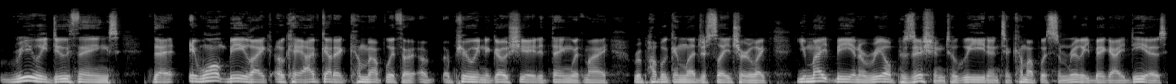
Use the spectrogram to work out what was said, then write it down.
really do things that it won't be like, okay, I've got to come up with a, a purely negotiated thing with my Republican legislature. Like you might be in a real position to lead and to come up with some really big ideas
